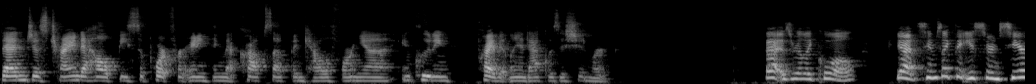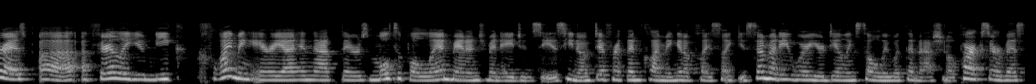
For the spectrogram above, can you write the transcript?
then just trying to help be support for anything that crops up in California, including private land acquisition work. That is really cool. Yeah, it seems like the Eastern Sierra is uh, a fairly unique climbing area in that there's multiple land management agencies, you know, different than climbing in a place like Yosemite where you're dealing solely with the National Park Service.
